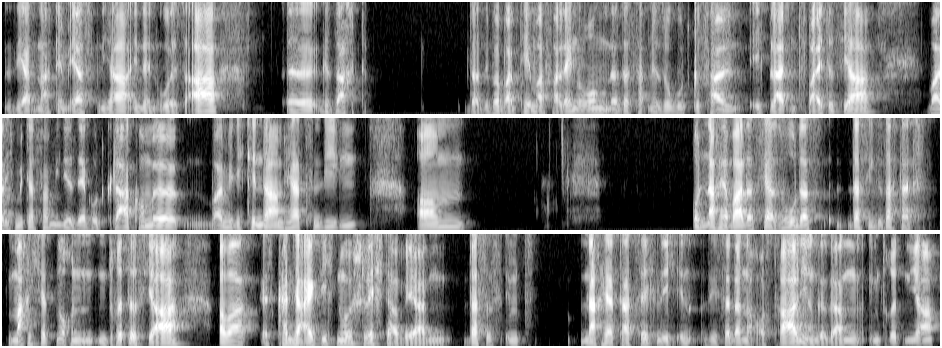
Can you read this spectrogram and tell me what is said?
sie hat nach dem ersten Jahr in den USA äh, gesagt, da sind wir beim Thema Verlängerung, ne, das hat mir so gut gefallen, ich bleibe ein zweites Jahr, weil ich mit der Familie sehr gut klarkomme, weil mir die Kinder am Herzen liegen. Ähm, und nachher war das ja so, dass, dass sie gesagt hat, mache ich jetzt noch ein, ein drittes Jahr, aber es kann ja eigentlich nur schlechter werden. Das ist im, nachher tatsächlich, in, sie ist ja dann nach Australien gegangen im dritten Jahr,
